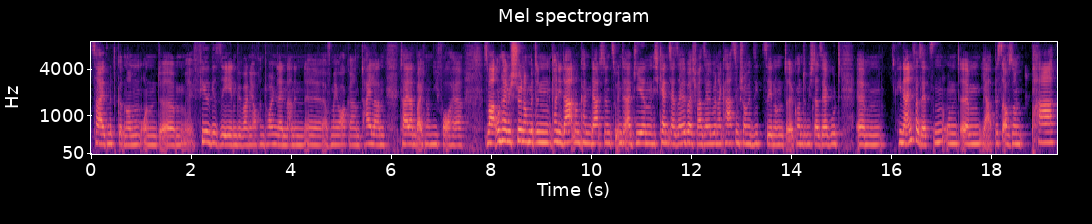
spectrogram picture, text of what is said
Zeit mitgenommen und ähm, viel gesehen. Wir waren ja auch in tollen Ländern, in, äh, auf Mallorca, in Thailand. Thailand war ich noch nie vorher. Es war unheimlich schön, auch mit den Kandidaten und Kandidatinnen zu interagieren. Ich kenne es ja selber. Ich war selber in der Castingshow mit 17 und äh, konnte mich da sehr gut ähm, hineinversetzen. Und ähm, ja, bis auf so ein paar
